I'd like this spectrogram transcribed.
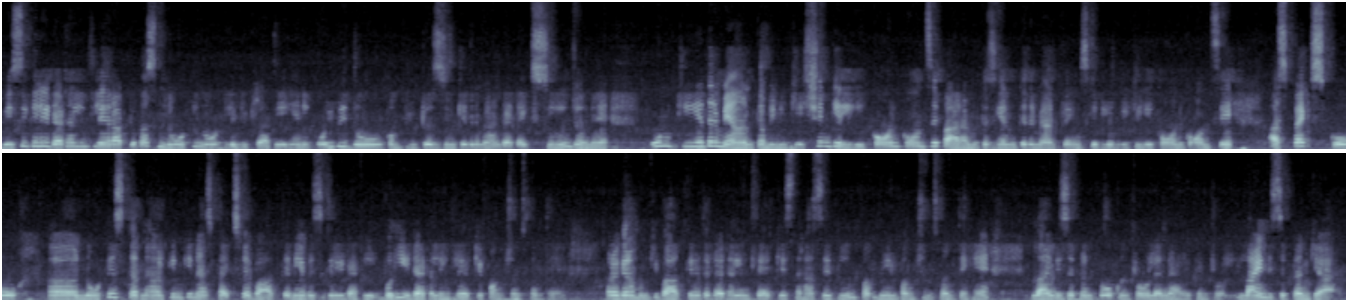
बेसिकली डाटा लिंक लेयर आपके पास नोट टू नोट डिलीवरी कराती है, यानी कोई भी दो कंप्यूटर्स जिनके दरमियान डाटा एक्सचेंज होना है, उनके दरमियान कम्युनिकेशन के लिए कौन कौन से पैरामीटर्स यानी उनके दरमियान फ्रेम्स की डिलीवरी के लिए कौन कौन से एस्पेक्ट्स को नोटिस करना है और किन किन एस्पेक्ट्स पे बात करनी है बेसिकली डाटा वही डाटा लिंक लेयर के फ़ंक्शंस बनते हैं। और अगर हम उनकी बात करें तो डाटा लिंक लेयर किस तरह से तीन मेन फ़ंक्शंस बनते हैं line discipline flow control and error control line discipline क्या है?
